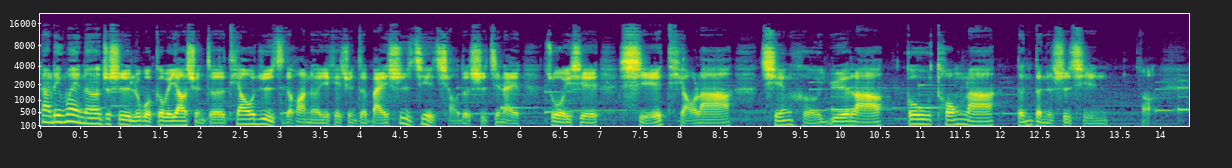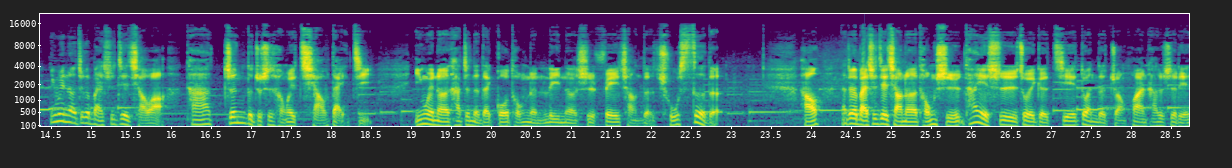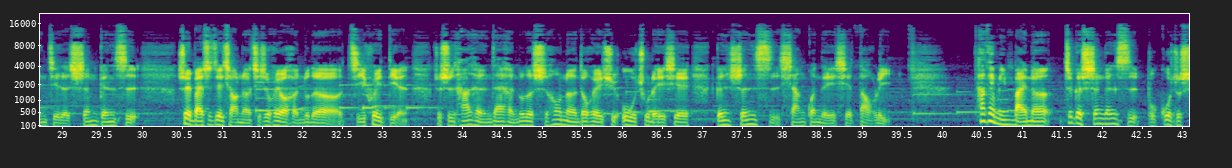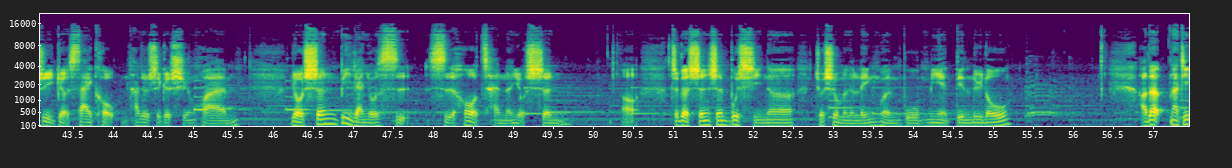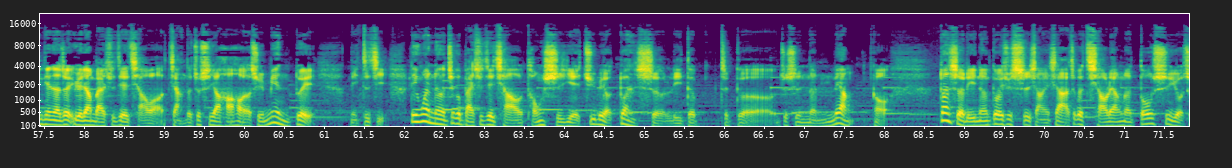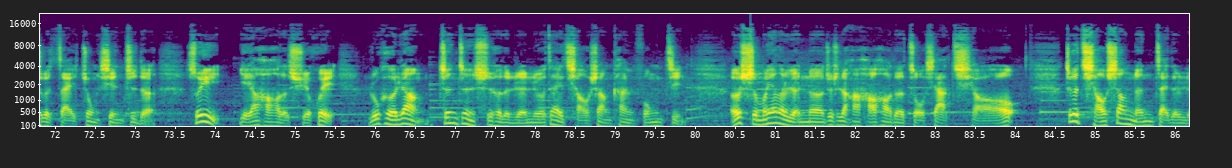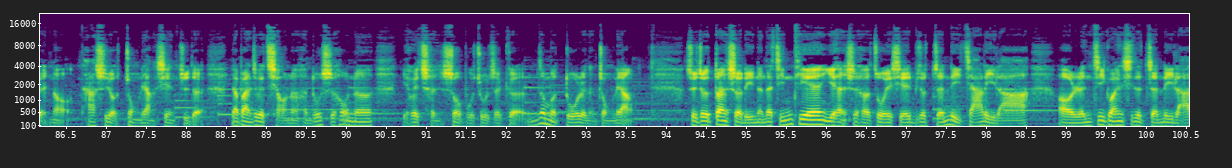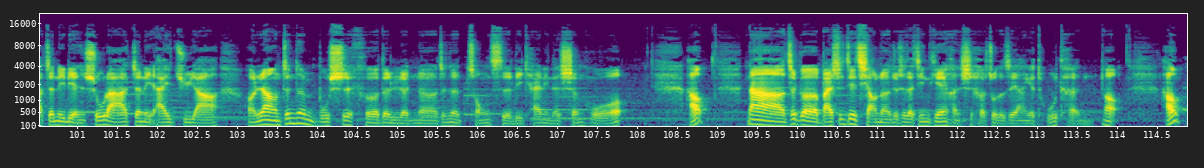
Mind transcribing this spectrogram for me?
那另外呢，就是如果各位要选择挑日子的话呢，也可以选择白世界桥的时间来做一些协调啦、签合约啦、沟通啦等等的事情啊。因为呢，这个白世界桥啊，它真的就是很会桥代志。因为呢，他真的在沟通能力呢是非常的出色的。好，那这个白世界桥呢，同时它也是做一个阶段的转换，它就是连接的生跟死。所以白世界桥呢，其实会有很多的机会点，就是他可能在很多的时候呢，都会去悟出了一些跟生死相关的一些道理。他可以明白呢，这个生跟死不过就是一个 cycle，它就是一个循环，有生必然有死。死后才能有生，哦，这个生生不息呢，就是我们的灵魂不灭定律喽。好的，那今天呢，这月亮白世界桥啊，讲的就是要好好的去面对你自己。另外呢，这个白世界桥同时也具备有断舍离的这个就是能量哦。断舍离呢，各位去试想一下，这个桥梁呢都是有这个载重限制的，所以也要好好的学会。如何让真正适合的人留在桥上看风景？而什么样的人呢？就是让他好好的走下桥。这个桥上能载的人哦，它是有重量限制的，要不然这个桥呢，很多时候呢也会承受不住这个那么多人的重量。所以这个断舍离呢，在今天也很适合做一些，比如说整理家里啦，哦，人际关系的整理啦，整理脸书啦，整理 IG 啊，哦，让真正不适合的人呢，真正从此离开你的生活。好，那这个白世界桥呢，就是在今天很适合做的这样一个图腾哦。好，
